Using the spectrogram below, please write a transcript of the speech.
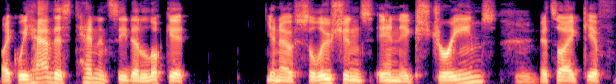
like we have this tendency to look at you know solutions in extremes. Mm. It's like if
